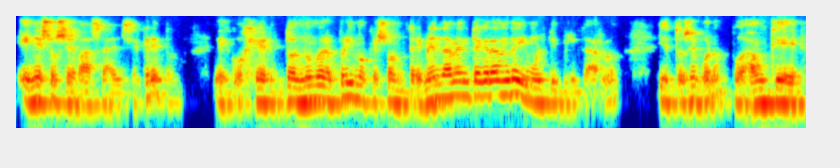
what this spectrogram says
en eso se basa el secreto de coger dos números primos que son tremendamente grandes y multiplicarlos. Y entonces, bueno, pues aunque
